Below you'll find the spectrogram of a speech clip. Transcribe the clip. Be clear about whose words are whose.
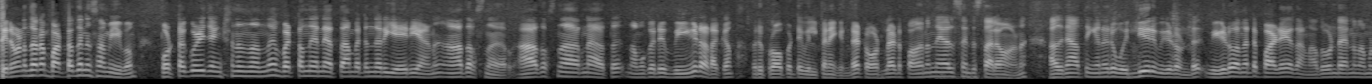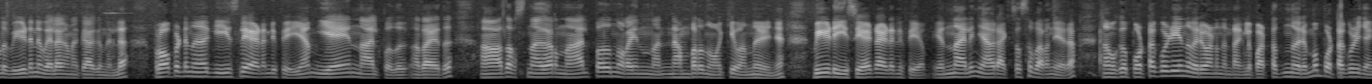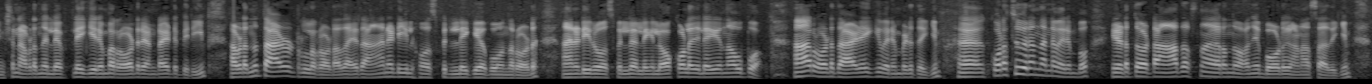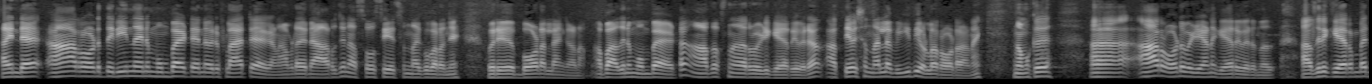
Speaker 1: തിരുവനന്തപുരം പട്ടത്തിന് സമീപം പൊട്ടക്കുഴി ജംഗ്ഷനിൽ നിന്ന് പെട്ടെന്ന് തന്നെ എത്താൻ പറ്റുന്ന ഒരു ഏരിയയാണ് ആദർശ് നഗർ. ആദർശ് നഗറിനകത്ത് നമുക്കൊരു വീടടക്കം ഒരു പ്രോപ്പർട്ടി വിൽപ്പനയ്ക്കുണ്ട്. ടോട്ടലായിട്ട് പതിനൊന്നേഴ് സെന്റ് സ്ഥലമാണ്. അതിനകത്ത് ഇങ്ങനെ ഒരു വലിയൊരു വീടുണ്ട്. വീട് വന്നിട്ട് പഴയതാണ്. അതുകൊണ്ട് തന്നെ നമ്മൾ വീടിന് വില കണക്കാക്കുന്നില്ല. പ്രോപ്പർട്ടി നിങ്ങൾക്ക് ഈസിലി ഐഡന്റിഫൈ ചെയ്യാം. എ എൻ നാൽപ്പത് അതായത് ആദർശ് നഗർ നാൽപ്പത് എന്ന് പറയുന്ന നമ്പർ നോക്കി വന്നു കഴിഞ്ഞാൽ വീട് ഈസി ആയിട്ട് ഐഡന്റിഫൈ ചെയ്യാം. എന്നാലും ഞാൻ ഒരു അക്സസ് പറഞ്ഞുതരാം. നമുക്ക് പൊട്ടക്കുഴി എന്ന് വരുവാണെന്നുണ്ടെങ്കിൽ പട്ടത്തുനിന്ന് വരുമ്പോൾ പൊട്ടക്കുഴി ജംഗ്ഷൻ അവിടെ നിന്ന് ലെഫ്റ്റിലേക്ക് വരുമ്പോൾ റോഡ് രണ്ടായിട്ട് പിരിയും. അവിടെ നിന്ന് താഴോട്ടുള്ള റോഡ് അതായത് ആനടിയിൽ ഹോസ്പിറ്റലിലേക്ക് പോകുന്ന റോഡ് ആനടിയിൽ ഹോസ്പിറ്റൽ അല്ലെങ്കിൽ ലോ കോളേജിലേക്ക് നമുക്ക് പോവാം. ആ റോഡ് താഴേക്ക് വരുമ്പോഴത്തേക്കും കുറച്ച് ദൂരം തന്നെ വരുമ്പോൾ ഇടത്തോട്ട് ആദർശ് നഗർ എന്ന് പറഞ്ഞ ബോർഡ് കാണാൻ സാധിക്കും. അതിന്റെ ആ റോഡ് തിരിയുന്നതിന് മുമ്പായിട്ട് തന്നെ ഒരു ഫ്ലാറ്റ് കാണാം. അവിടെ ഒരു അർജുൻ അസോസിയേറ്റ്സ് എന്നൊക്കെ പറഞ്ഞ് ഒരു ബോർഡെല്ലാം കാണാം. അപ്പോൾ അതിന് മുമ്പായിട്ട് ആദർശ് നഗർ വഴി കയറി വരാം. അത്യാവശ്യം നല്ല വീതിയുള്ള റോഡാണ്. നമുക്ക് ആ റോഡ് വഴിയാണ് കയറി വരുന്നത്. അതിൽ കയറുമ്പോൾ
